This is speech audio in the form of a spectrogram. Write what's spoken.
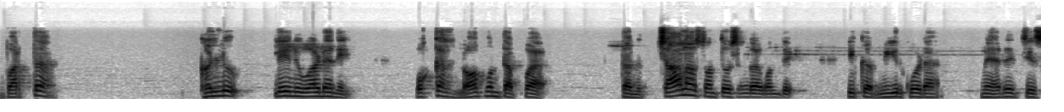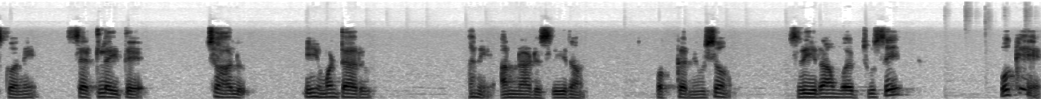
భర్త కళ్ళు లేనివాడని ఒక్క లోపం తప్ప తను చాలా సంతోషంగా ఉంది. ఇక మీరు కూడా మ్యారేజ్ చేసుకొని సెటిల్ అయితే చాలు. ఏమంటారు? అని అన్నాడు శ్రీరామ్. ఒక్క నిమిషం. శ్రీరామ్ వైపు చూసి ఓకే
